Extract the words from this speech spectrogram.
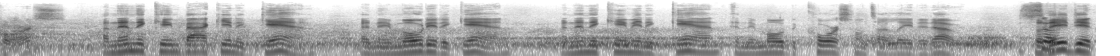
course, and then they came back in again and they mowed it again, and then they came in again and they mowed the course once I laid it out. So, So- they did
